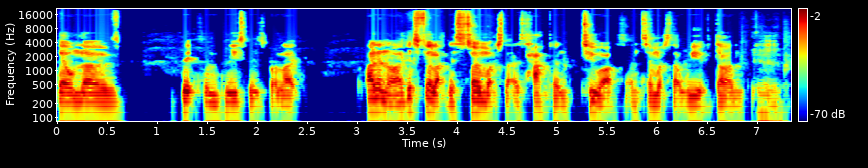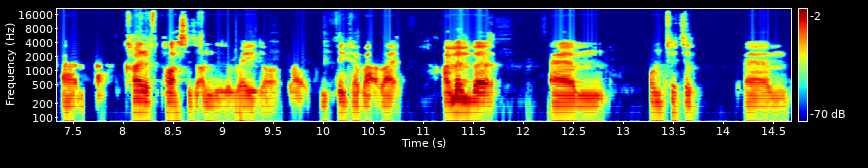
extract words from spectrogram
they'll know bits and pieces, but like I don't know. I just feel like there's so much that has happened to us and so much that we have done mm. um, that kind of passes under the radar. Like you think about like I remember um, on Twitter um,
